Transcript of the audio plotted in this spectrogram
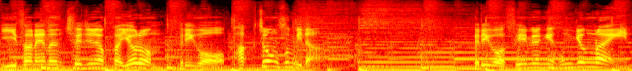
이선에는 최준혁과 여름 그리고 박정수입니다. 그리고 세 명의 공격 라인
